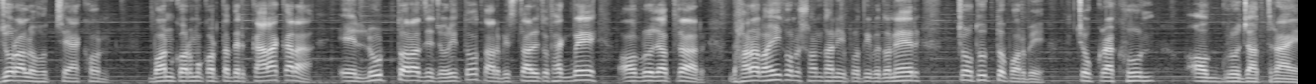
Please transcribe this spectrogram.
জোরালো হচ্ছে এখন। বন কর্মকর্তাদের কারা কারা এ লুটতরা যে জড়িত তার বিস্তারিত থাকবে অগ্রযাত্রার ধারাবাহিক অনুসন্ধানী প্রতিবেদনের চতুর্থ পর্বে। চোখ রাখুন অগ্রযাত্রায়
